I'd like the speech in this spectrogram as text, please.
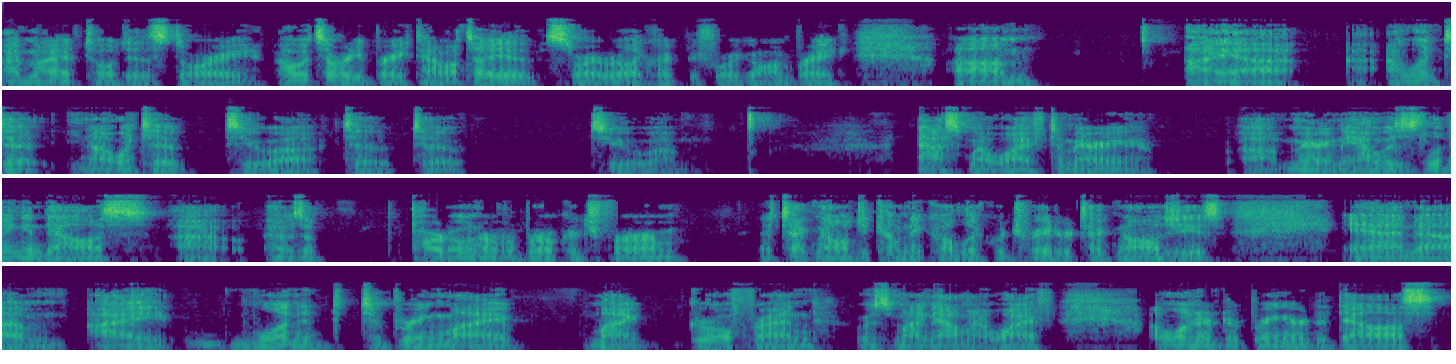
I I might have told you the story. Oh, it's already break time. I'll tell you the story really quick before we go on break. Um, I uh I went to you know I went to to uh to to to um ask my wife to marry uh, marry me. I was living in Dallas. Uh, I was a part owner of a brokerage firm, a technology company called Liquid Trader Technologies, and um, I wanted to bring my my girlfriend, who is my now my wife, I wanted to bring her to Dallas,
